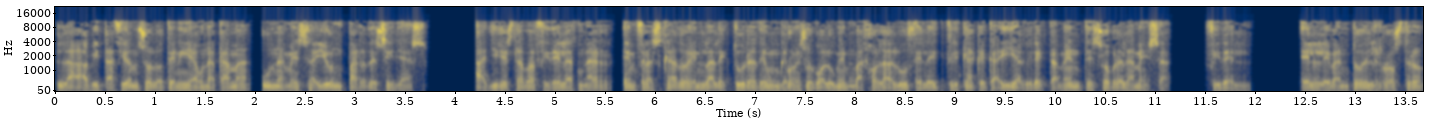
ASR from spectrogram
La habitación solo tenía una cama, una mesa y un par de sillas. Allí estaba Fidel Aznar, enfrascado en la lectura de un grueso volumen bajo la luz eléctrica que caía directamente sobre la mesa. Fidel. Él levantó el rostro,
